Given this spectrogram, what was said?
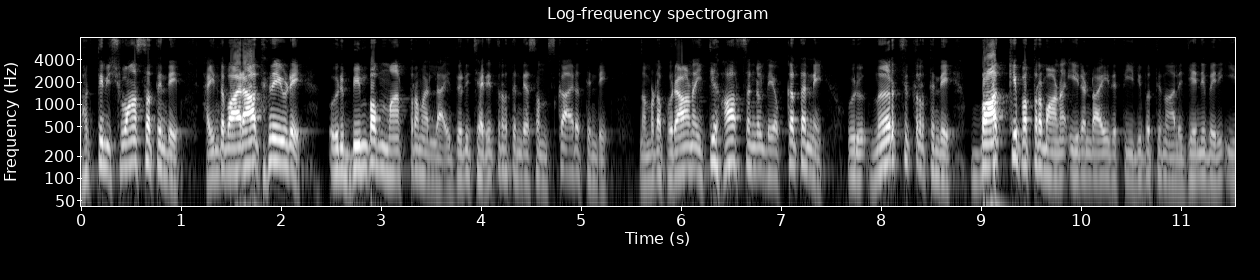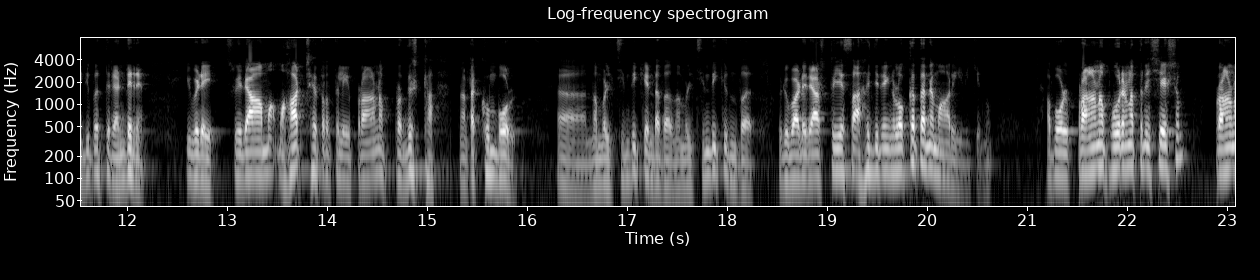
ഭക്തിവിശ്വാസത്തിന്റെ ഹൈന്ദവാരാധനയുടെ ഒരു ബിംബം മാത്രമല്ല. ഇതൊരു ചരിത്രത്തിന്റെ സംസ്കാരത്തിന്റെ നമ്മുടെ പുരാണ ഇതിഹാസങ്ങളുടെ ഒക്കെ തന്നെ ഒരു നേർചിത്രത്തിന്റെ ബാക്കി പത്രമാണ് ഈ രണ്ടായിരത്തി ഇരുപത്തിനാല് ജനുവരി ഇരുപത്തിരണ്ടിന്. ഇവിടെ ശ്രീരാമ മഹാക്ഷേത്രത്തിലെ പ്രാണപ്രതിഷ്ഠ നടക്കുമ്പോൾ നമ്മൾ ചിന്തിക്കേണ്ടത് നമ്മൾ ചിന്തിക്കുന്നത് ഒരുപാട് രാഷ്ട്രീയ സാഹചര്യങ്ങളൊക്കെ തന്നെ മാറിയിരിക്കുന്നു. അപ്പോൾ പ്രാണപൂരണത്തിന് ശേഷം പ്രാണ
